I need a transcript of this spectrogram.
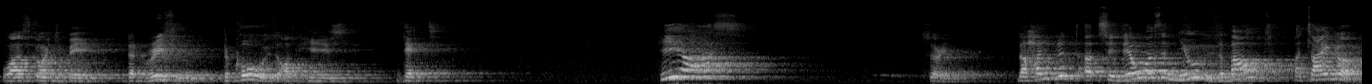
was going to be the reason, the cause of his death. He asked, sorry, the hundredth, uh, see, there was a news about a tiger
